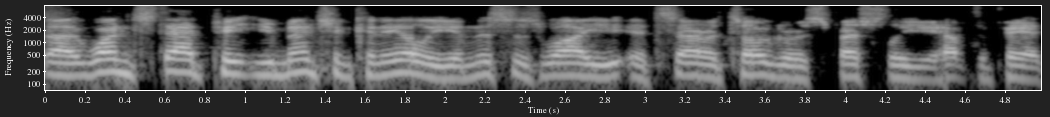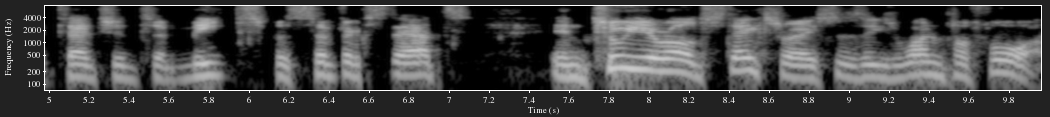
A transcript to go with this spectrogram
Uh, one stat, Pete. You mentioned Kennelly, and this is why at Saratoga, especially, you have to pay attention to meet specific stats. In two-year-old stakes races, he's one for four.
